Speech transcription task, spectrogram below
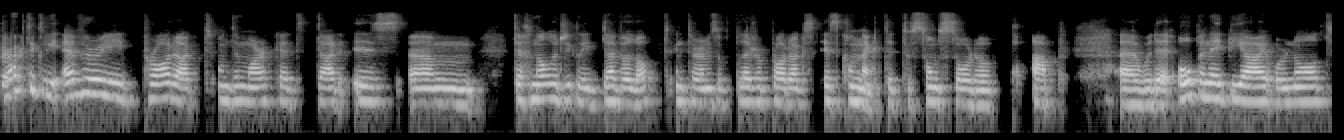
practically every product on the market that is um, technologically developed in terms of pleasure products is connected to some sort of app uh, with an open API or not.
